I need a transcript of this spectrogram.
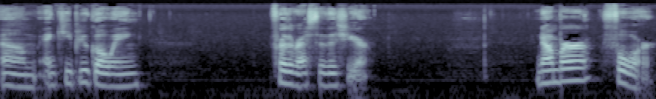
um, and keep you going for the rest of this year. Number four,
